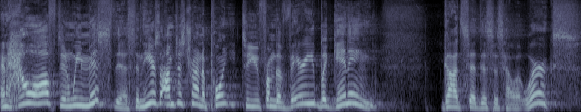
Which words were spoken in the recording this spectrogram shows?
And how often we miss this. And here's, I'm just trying to point to you from the very beginning. God said, This is how it works.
